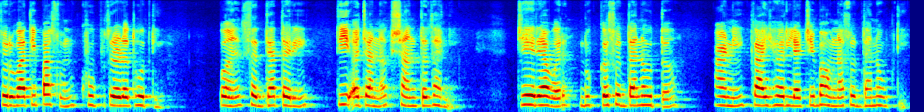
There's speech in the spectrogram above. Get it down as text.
सुरुवातीपासून खूप रडत होती. पण सध्या तरी ती अचानक शांत झाली. चेहऱ्यावर दुःखसुद्धा नव्हतं आणि काही हरल्याची भावनासुद्धा नव्हती.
